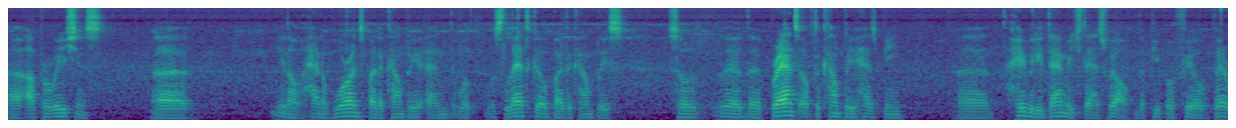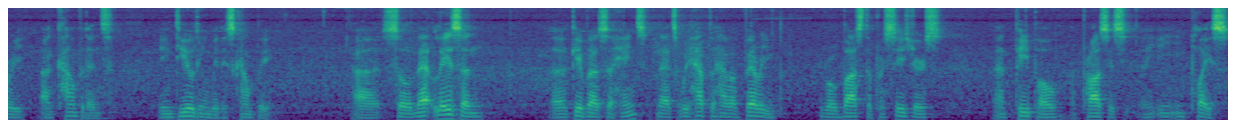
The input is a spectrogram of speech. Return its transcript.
operations, uh, you know, had warned by the company and was let go by the companies. So the, the brand of the company has been uh, heavily damaged as well. The people feel very unconfident in dealing with this company. so that lesson uh, give us a hint that we have to have a very robust procedures and people process in, in place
